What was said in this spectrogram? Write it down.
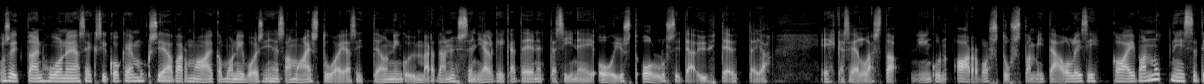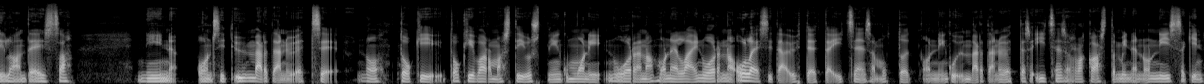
osittain huonoja seksikokemuksia. Varmaan aika moni voi siihen samaistua ja sitten on niin kuin ymmärtänyt sen jälkikäteen, että siinä ei ole just ollut sitä yhteyttä ja ehkä sellaista niin kuin arvostusta, mitä olisi kaivannut niissä tilanteissa – niin on sitten ymmärtänyt, että se, no toki, toki varmasti just niin kuin moni nuorena, monella ei nuorena ole sitä yhteyttä itseensä, mutta on niin kuin ymmärtänyt, että se itsensä rakastaminen on niissäkin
